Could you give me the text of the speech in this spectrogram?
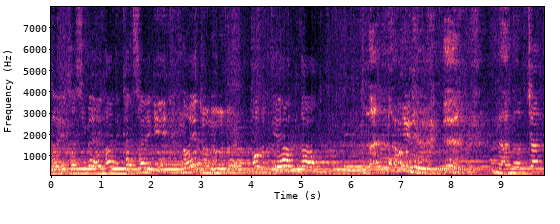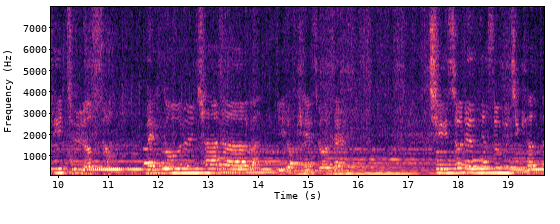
너의 가슴에 가득한 살기 너의 두 눈을 어둡게 한다. 난 어차피 틀렸어. 맹도를 찾아가 이렇게 전해. 지수는 약속을 지켰다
